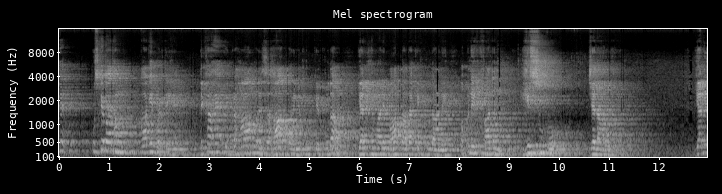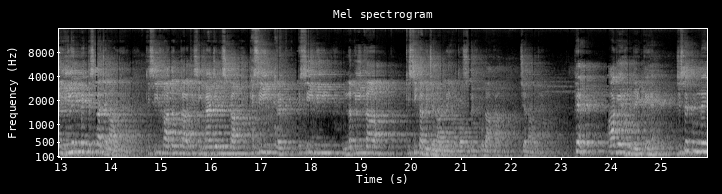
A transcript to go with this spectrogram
फिर उसके बाद हम आगे बढ़ते हैं। लिखा है, इब्राहिम और जहाब और यूब के खुदा, यानी हमारे बाप दादा के खुदा ने अपने खादम यीशु को जलाल दिया यानी हीलिंग में किसका जलाल है? किसी खादम का, किसी इवेंजलिस्ट का, किसी किसी भी नबी का, किसी का भी जलाल नहीं होता, उसमें खुदा का जलाल है। फिर आगे हम देखते हैं, जिसे तुमने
